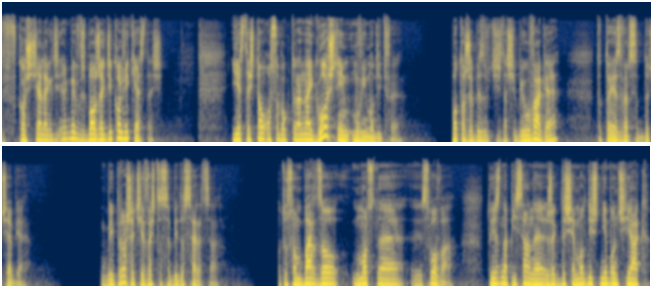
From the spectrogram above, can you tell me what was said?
w kościele, jakby w zborze, gdziekolwiek jesteś. Jesteś tą osobą, która najgłośniej mówi modlitwy, po to, żeby zwrócić na siebie uwagę, to to jest werset do ciebie. I proszę cię, weź to sobie do serca. Bo tu są bardzo mocne y, słowa. Tu jest napisane, że gdy się modlisz, nie bądź jak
